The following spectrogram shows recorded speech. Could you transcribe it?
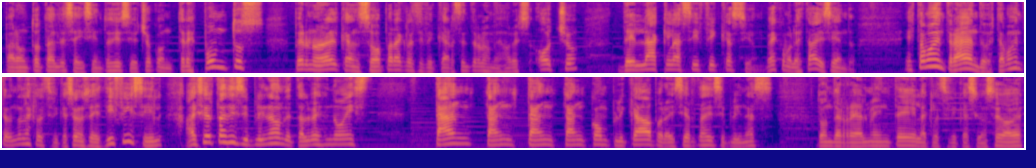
para un total de 618 con 3 puntos, pero no le alcanzó para clasificarse entre los mejores 8 de la clasificación. ¿Ves como le estaba diciendo? Estamos entrando, estamos entrando en las clasificaciones. Es difícil. Hay ciertas disciplinas donde tal vez no es tan, tan, tan, tan complicado, pero hay ciertas disciplinas donde realmente la clasificación se va a ver.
